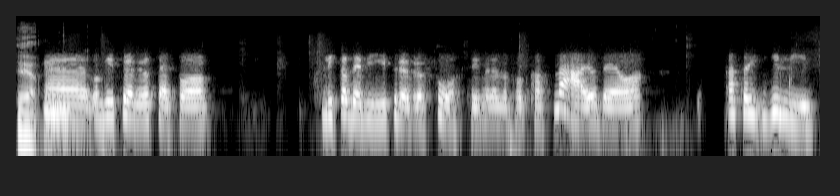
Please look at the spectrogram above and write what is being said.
ja. Eh, og vi prøver jo å se på Litt av det vi prøver å få til med denne podkasten, er jo det å altså, gi lyd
